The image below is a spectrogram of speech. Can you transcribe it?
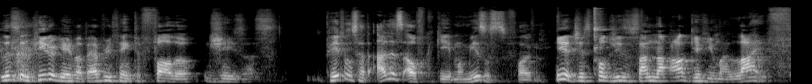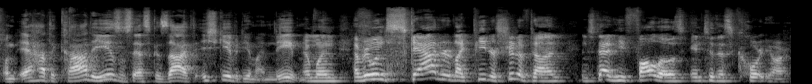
listen, Peter gave up everything to follow Jesus. Petrus hat alles aufgegeben, um Jesus zu folgen. He had just told Jesus, I'm not, I'll give you my life. Und er hatte gerade Jesus erst gesagt, ich gebe dir mein Leben. And when everyone scattered like Peter should have done, instead he follows into this courtyard.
